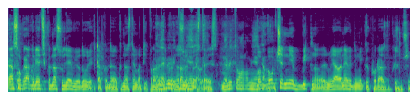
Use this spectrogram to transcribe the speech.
Ja sam u gradu Rijeci, kod nas su lijevi od uvijek, tako da kod nas nema tih promjena. Ne bi to mijenjali, ne bi to malo mijenjali. Uopće nije bitno, ja ne vidim nikakvu razliku između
